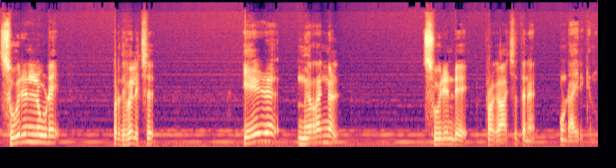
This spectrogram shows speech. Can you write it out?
സൂര്യനിലൂടെ പ്രതിഫലിച്ച് ഏഴ് നിറങ്ങൾ സൂര്യന്റെ പ്രകാശത്തിന് ഉണ്ടായിരിക്കുന്നു.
